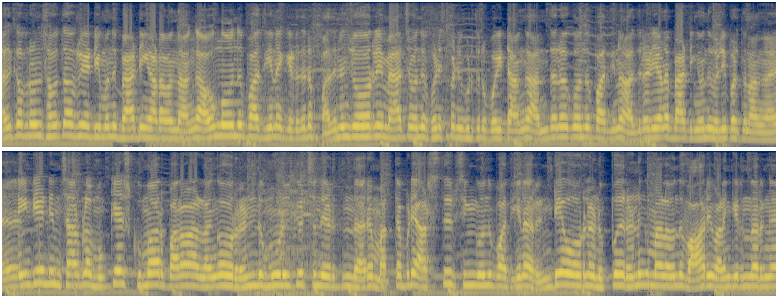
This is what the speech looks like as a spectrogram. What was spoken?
அதுக்கப்புறம் வந்து சவுத் ஆப்பிரிக்கா டீம் வந்து பேட்டிங் ஆட வந்தாங்க. அவங்க வந்து பாத்தீங்கன்னா கிட்டத்தட்ட பதினஞ்சு ஓவர்லயே மேட்ச் வந்து ஃபினிஷ் பண்ணி கொடுத்துட்டு போயிட்டாங்க. அந்த அளவுக்கு வந்து பாத்தீங்கன்னா அதிரடியான பேட்டிங் வந்து வெளிப்படுத்தினாங்க. இந்தியன் டீம் சார்பில் முகேஷ் குமார் பரவாயில்லங்க. ஒரு ரெண்டு மூணு விக்கெட்ஸ் வந்து எடுத்திருந்தாரு. மத்தபடி ஹர்ஷ்தீப் சிங் வந்து பாத்தீங்கன்னா ரெண்டே ஓவர்ல முப்பது ரன்னுக்கு மேல வந்து வாரி வழங்கியிருந்தாருங்க.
